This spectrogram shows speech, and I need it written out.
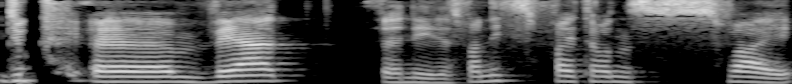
Du, äh, wer, äh, nee, das war nicht 2002.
